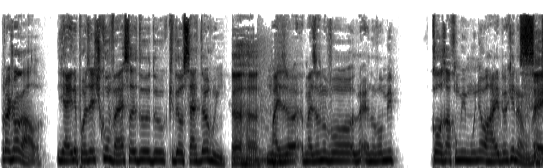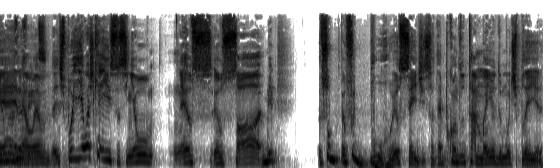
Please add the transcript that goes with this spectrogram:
pra jogá-lo. E aí depois a gente conversa do, do que deu certo e deu ruim. Mas eu, mas eu não vou. Eu não vou me colocar como imune ao hype aqui, não. É, não, eu, tipo, e eu acho que é isso, assim, eu, eu, eu só, me- eu sou, eu fui burro, eu sei disso, até por conta do tamanho do multiplayer,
